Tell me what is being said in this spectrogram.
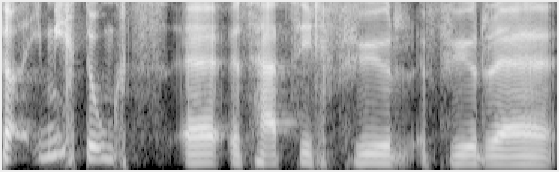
Da, mich dunkt äh, es hat sich für, für äh,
